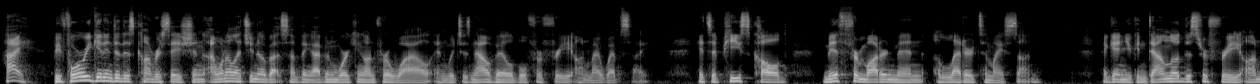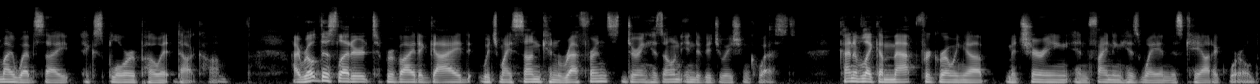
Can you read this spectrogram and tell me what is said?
Hi. Before we get into this conversation, I want to let you know about something I've been working on for a while and which is now available for free on my website. It's a piece called Myth for Modern Men A Letter to My Son. Again, you can download this for free on my website, explorerpoet.com. I wrote this letter to provide a guide which my son can reference during his own individuation quest, kind of like a map for growing up, maturing, and finding his way in this chaotic world.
